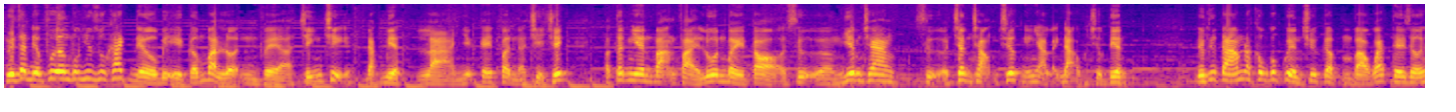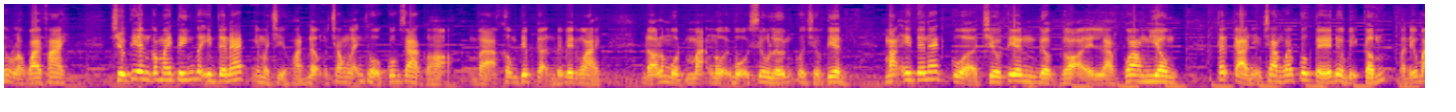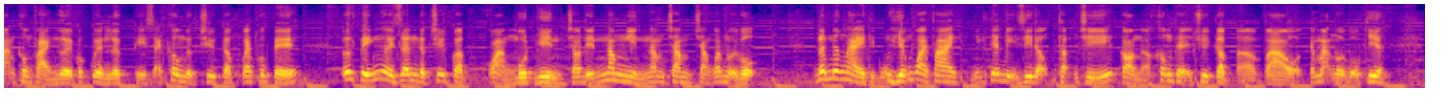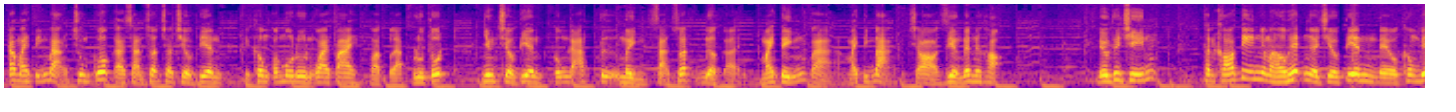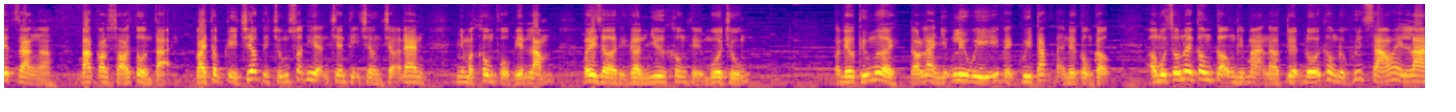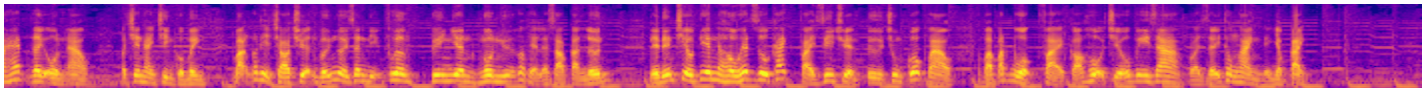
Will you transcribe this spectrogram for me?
Người dân địa phương cũng như du khách đều bị cấm bàn luận về à, chính trị, đặc biệt là những cái phần à, chỉ trích. Và tất nhiên bạn phải luôn bày tỏ sự à, nghiêm trang, sự trân trọng trước những nhà lãnh đạo của Triều Tiên. Điều thứ 8 là không có quyền truy cập vào web thế giới hoặc là wifi. Triều Tiên có máy tính và internet nhưng mà chỉ hoạt động trong lãnh thổ quốc gia của họ và không tiếp cận với bên ngoài. Đó là một mạng nội bộ siêu lớn của Triều Tiên. Mạng internet của Triều Tiên được gọi là Kwangmyong Tất cả những trang web quốc tế đều bị cấm và nếu bạn không phải người có quyền lực thì sẽ không được truy cập web quốc tế. Ước tính người dân được truy cập khoảng 1.000 cho đến 5.500 trang web nội bộ. Đất nước này thì cũng hiếm wifi, những thiết bị di động thậm chí còn ờ, không thể truy cập ờ, vào cái mạng nội bộ kia. Các máy tính bảng Trung Quốc ờ, sản xuất cho Triều Tiên thì không có module wifi hoặc là Bluetooth, nhưng Triều Tiên cũng đã tự mình sản xuất được máy tính và máy tính bảng cho riêng đất nước họ. Điều thứ 9, Thật khó tin nhưng mà hầu hết người Triều Tiên đều không biết rằng à, ba con sói tồn tại. Vài thập kỷ trước thì chúng xuất hiện trên thị trường chợ đen nhưng mà không phổ biến lắm. Bây giờ thì gần như không thể mua chúng. Và điều thứ 10 đó là những lưu ý về quy tắc tại nơi công cộng. Ở một số nơi công cộng thì bạn à, tuyệt đối không được huýt sáo hay la hét gây ồn ào. Và trên hành trình của mình, bạn có thể trò chuyện với người dân địa phương, tuy nhiên ngôn ngữ có thể là rào cản lớn. Để đến Triều Tiên hầu hết du khách phải di chuyển từ Trung Quốc vào và bắt buộc phải có hộ chiếu visa hoặc là giấy thông hành để nhập cảnh.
